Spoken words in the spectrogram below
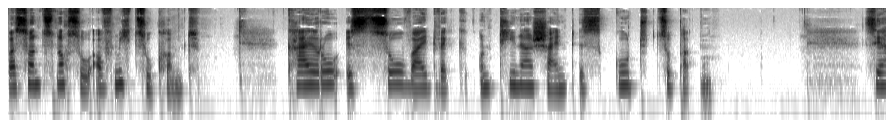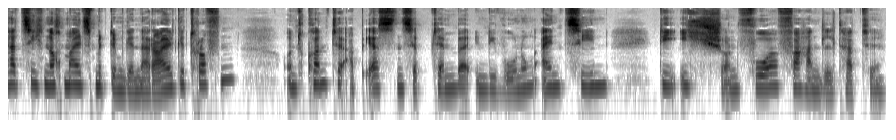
was sonst noch so auf mich zukommt. Kairo ist so weit weg und Tina scheint es gut zu packen. Sie hat sich nochmals mit dem General getroffen und konnte ab 1. September in die Wohnung einziehen, die ich schon vor verhandelt hatte.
